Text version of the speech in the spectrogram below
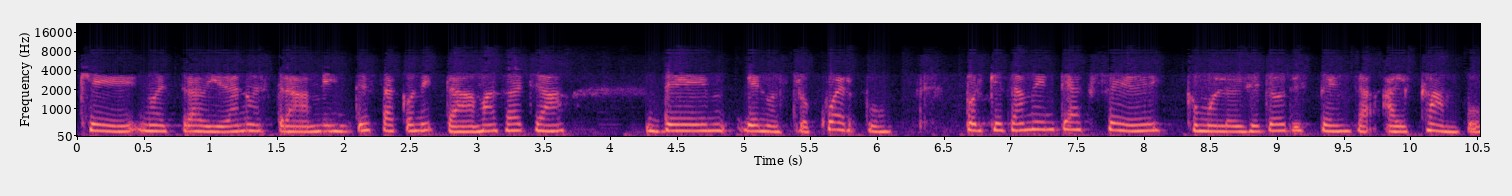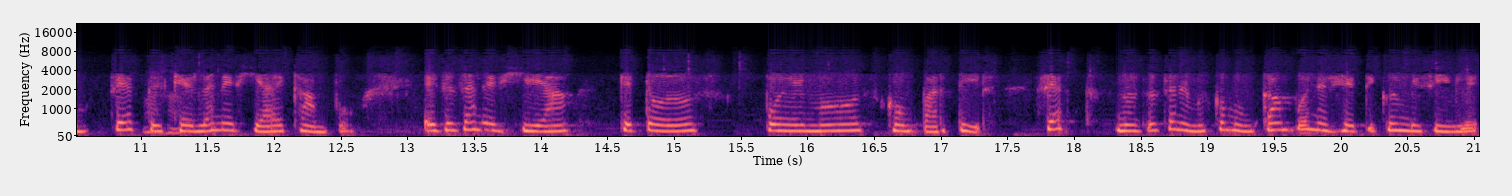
que nuestra vida, nuestra mente está conectada más allá de, nuestro cuerpo, porque esa mente accede, como lo dice Joe Dispensa, al campo, ¿cierto? Que es la energía de campo. Es esa energía que todos podemos compartir. ¿Cierto? Nosotros tenemos como un campo energético invisible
